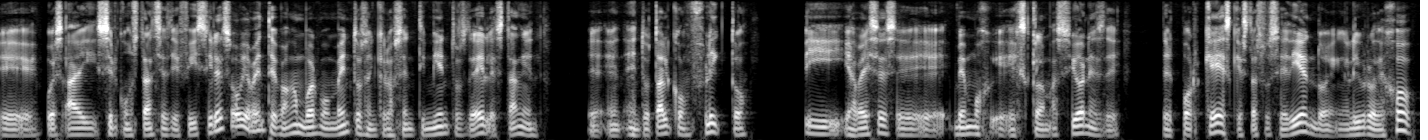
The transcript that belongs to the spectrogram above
eh, pues hay circunstancias difíciles. Obviamente van a haber momentos en que los sentimientos de Él están en, en, total conflicto y, a veces eh, vemos exclamaciones de, del por qué es que está sucediendo en el libro de Job.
